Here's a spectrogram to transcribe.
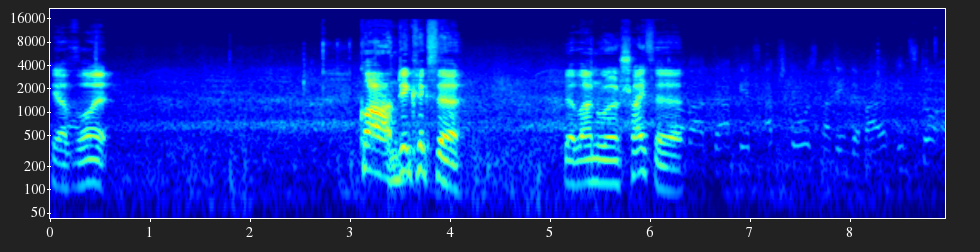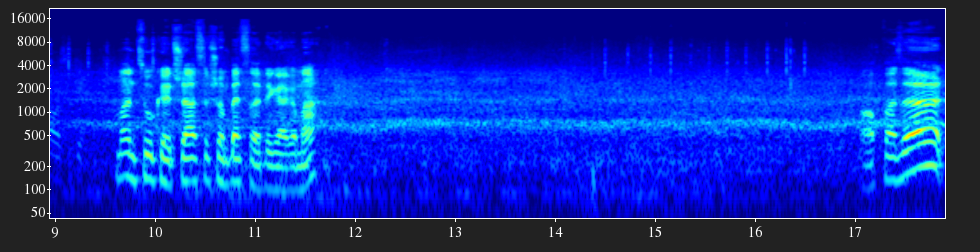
Jawohl. Komm, den kriegst du. Der war nur scheiße. Mann, Zukic, da hast du schon bessere Dinger gemacht. Aufpassen.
